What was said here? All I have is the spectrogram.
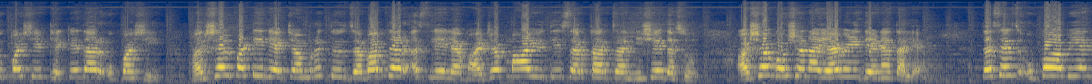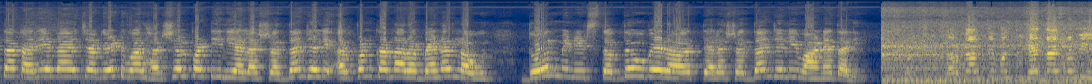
उपाशी ठेकेदार उपाशी हर्षल पाटील याच्या मृत्यूस जबाबदार असलेल्या भाजप महायुती सरकारचा निषेध असो अशा घोषणा यावेळी देण्यात आल्या. तसेच उपअभियंता कार्यालयाच्या गेटवर हर्षल पाटील याला श्रद्धांजली अर्पण करणारा बॅनर लावून दोन मिनिट स्तब्ध उभे राहत त्याला श्रद्धांजली वाहण्यात आली. सरकारचे मंत्री घेत आहेत रमी.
